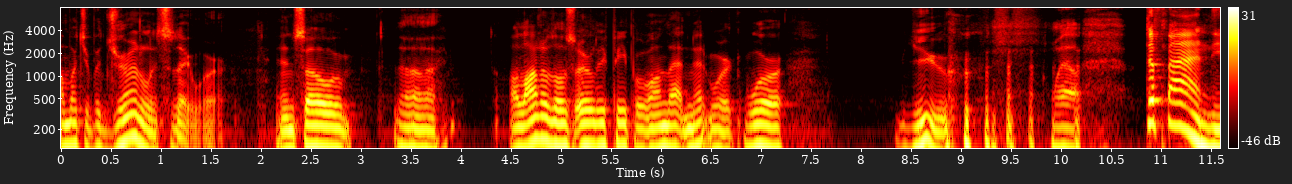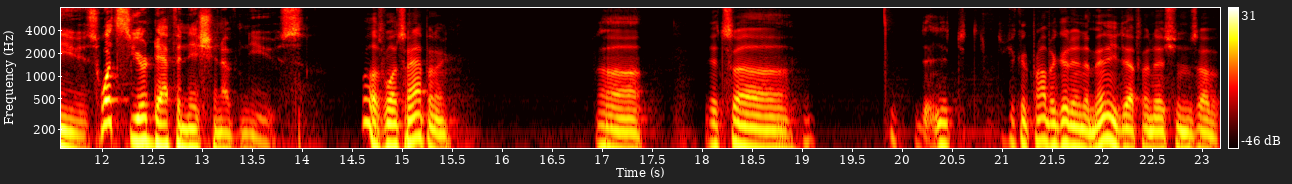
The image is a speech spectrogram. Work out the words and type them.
how much of a journalist they were. And so uh, a lot of those early people on that network were you. well, define news. What's your definition of news? Well, it's what's happening. Uh, it's uh, it, you could probably get into many definitions of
